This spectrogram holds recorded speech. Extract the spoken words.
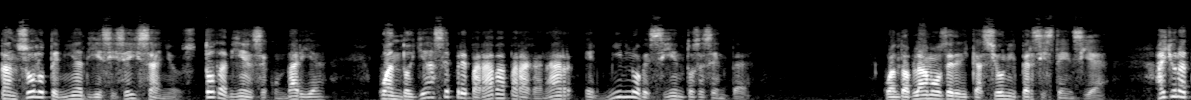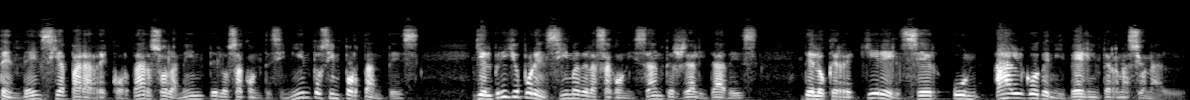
Tan solo tenía 16 años, todavía en secundaria, cuando ya se preparaba para ganar en 1960. Cuando hablamos de dedicación y persistencia, hay una tendencia para recordar solamente los acontecimientos importantes y el brillo por encima de las agonizantes realidades de lo que requiere el ser un algo de nivel internacional.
